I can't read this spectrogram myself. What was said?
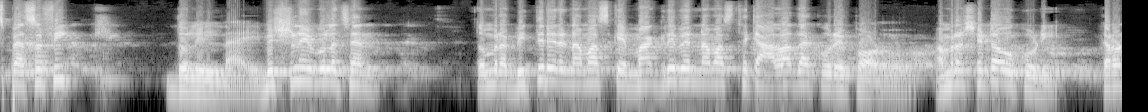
স্পেসিফিক দলিল নাই। বিষ্ণু বলেছেন, তোমরা বিতরের নামাজকে মাগরিবের নামাজ থেকে আলাদা করে পড়ো। আমরা সেটাও করি, কারণ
